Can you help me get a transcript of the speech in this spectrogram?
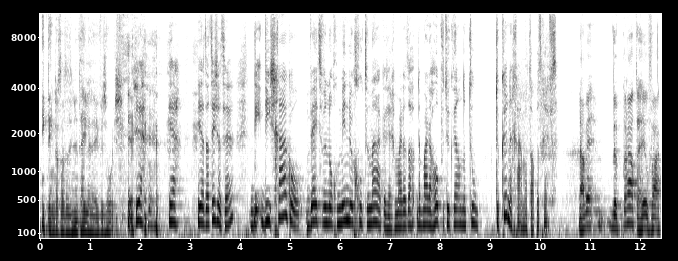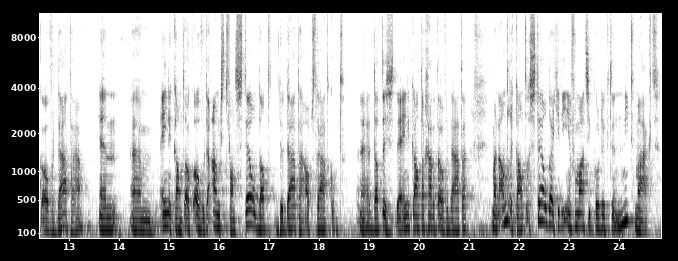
Ik denk dat dat in het hele leven zo is. Ja, ja, ja dat is het, hè? Die, die schakel weten we nog minder goed te maken, zeg maar. Dat, maar daar hopen we natuurlijk wel naartoe te kunnen gaan, wat dat betreft. Nou, we, we praten heel vaak over data. En um, aan de ene kant ook over de angst van stel dat de data op straat komt. Uh, dat is de ene kant, dan gaat het over data. Maar de andere kant, stel dat je die informatieproducten niet maakt.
